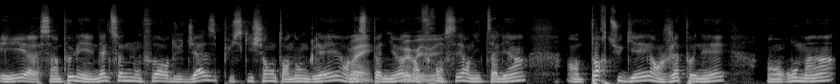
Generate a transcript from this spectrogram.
Et euh, c'est un peu les Nelson Montfort du jazz, puisqu'ils chantent en anglais, en Ouais. espagnol, Ouais, en français, en italien, en portugais, en japonais, en roumain,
